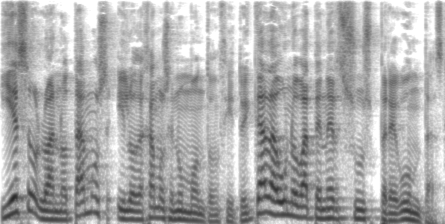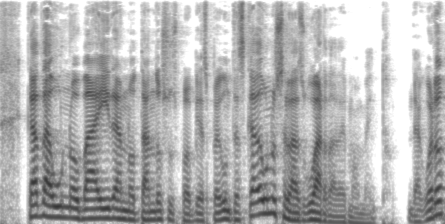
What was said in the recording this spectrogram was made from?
Y eso lo anotamos y lo dejamos en un montoncito. Y cada uno va a tener sus preguntas. Cada uno va a ir anotando sus propias preguntas. Cada uno se las guarda de momento. ¿De acuerdo?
